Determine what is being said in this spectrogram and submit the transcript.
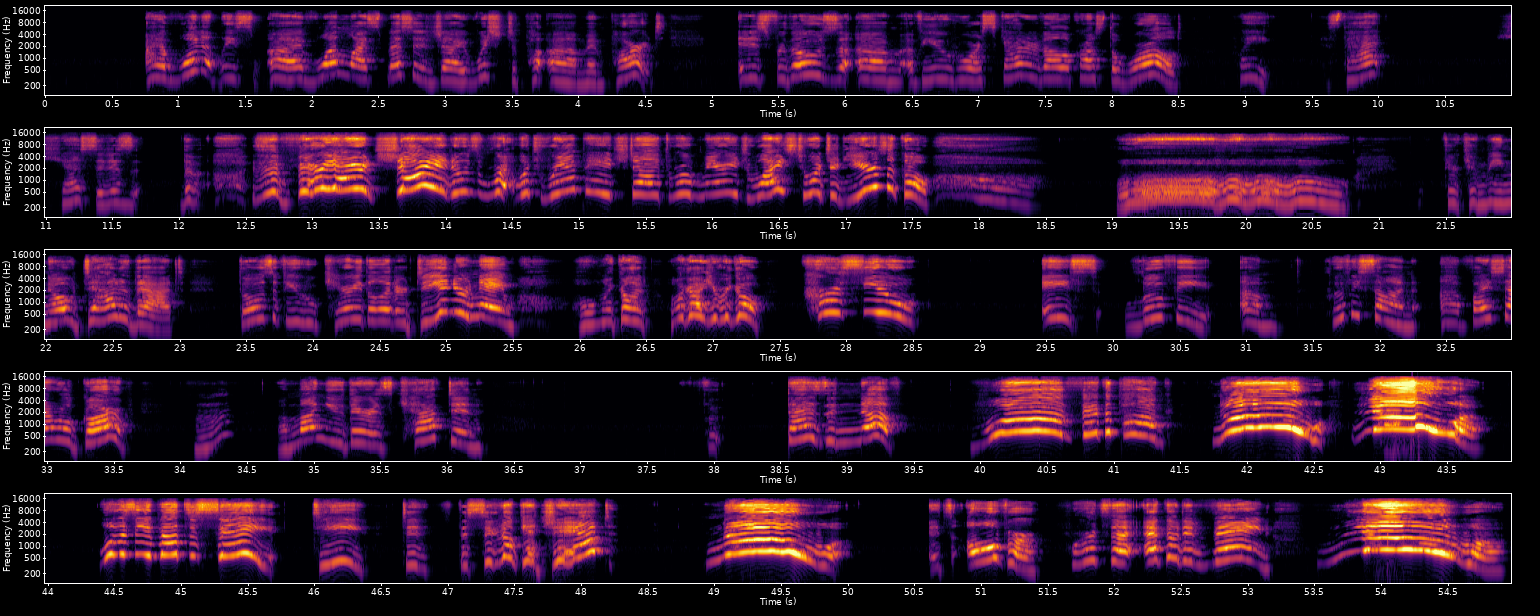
I have one at least. Uh, I have one last message I wish to um, impart. It is for those um, of you who are scattered all across the world. Wait, is that? Yes, it is. The this is a very iron giant who's which rampaged uh, through Mary Geoise two hundred years ago. oh, there can be no doubt of that. Those of you who carry the letter D in your name. Oh my God! Oh my God! Here we go. Curse you! Ace, Luffy, um, Luffy-san, uh, Vice Admiral Garp. Hmm? Among you there is Captain... F that is enough! Whoa, Vegapunk! No! No! What was he about to say? D, did the signal get jammed? No! It's over. Words that echoed in vain. No!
